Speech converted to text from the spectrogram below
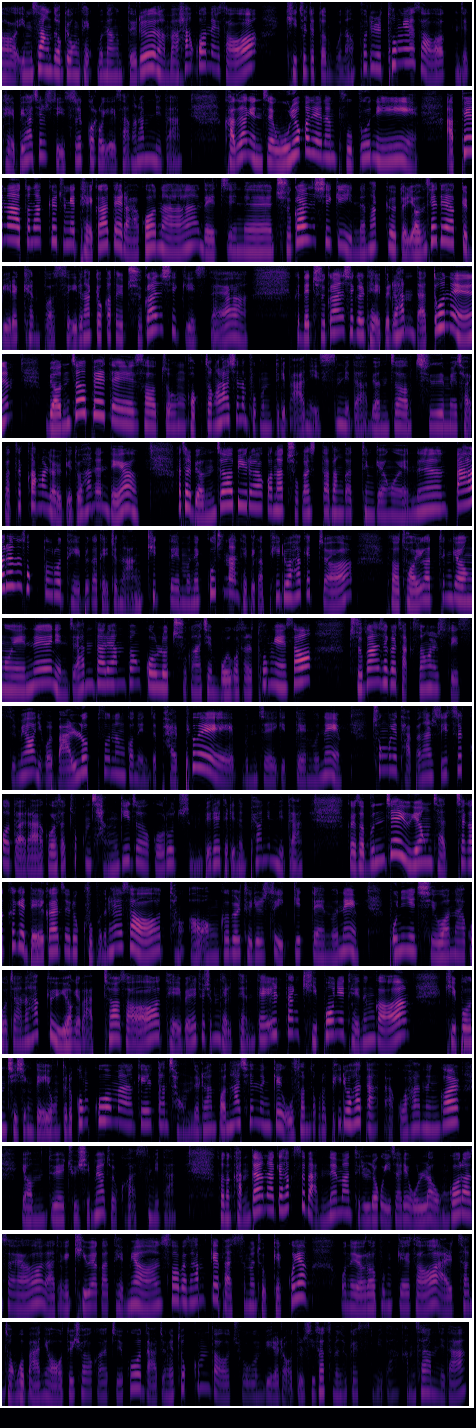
어, 임상 적용 대- 문항들은 아마 학원에서 기출됐던 문항 풀이를 통해서 이제 대비하실 수 있을 거로 예상을 합니다. 가장 이제 우려가 되는 부분이 앞에 나왔던 학교 중에 대가대라거나 내지는 주관식이 있는 학교들, 연세대학교 미래캠퍼스 이런 학교 같은 경우 주관식이 있어요. 근데 주관식을 대비를 한다 또는 면접에 대해서 좀 걱정을 하시는 부분들이 많이 있습니다. 면접 즈음에 저희가 특강을 열기도 하는데요. 사실 면접이라거나 답안 같은 경우에는 빠른 속도로 대비가 되지는 않기 때문에 꾸준한 대비가 필요하겠죠. 그래서 저희 같은 경우에는 이제 한 달에 한 번꼴로 주관식 모의고사를 통해서 주관식을 작성할 수 있으면 이걸 말로 푸는 거는 이제 발표의 문제이기 때문에 충분히 답안할 수 있을 거다라고 해서 조금 장기적으로 준비를 해드리는 편입니다. 그래서 문제 유형 자체가 크게 네 가지로 구분을 해서 정- 어, 언급을 드릴 수 있기 때문에 본인이 지원하고자 하는 학교 유형에 맞춰서 대비를 해주시면 될 텐데 일단 기본이 되는 건 기본 지식 내용들을 꼼꼼하게 일단 정리를 한번 하시는 게 우선적으로 필요하다라고 하는 걸 염두에 주시면 좋을 것 같습니다. 저는 간단하게 학습 안내만 드리려고 이 자리에 올라온 거라서요. 나중에 기회가 되면 수업에서 함께 봤으면 좋겠고요. 오늘 여러분께서 알찬 정보 많이 얻으셔가지고 나중에 조금 더 좋은 미래를 얻을 수 있었으면 좋겠습니다. 감사합니다.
